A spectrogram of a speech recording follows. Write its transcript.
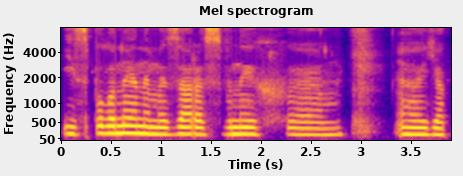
І з полоненими зараз в них е, е, як.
